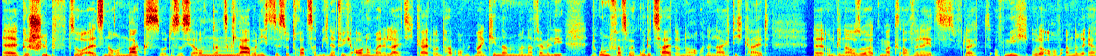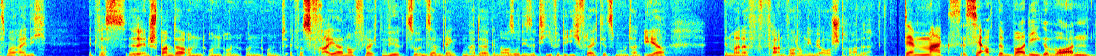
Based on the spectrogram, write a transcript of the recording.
äh, geschlüpft, so als noch ein Max. So, das ist ja auch Mhm. ganz klar, aber nichtsdestotrotz habe ich natürlich auch noch meine Leichtigkeit und habe auch mit meinen Kindern, mit meiner Family eine unfassbar gute Zeit und auch eine Leichtigkeit. Äh, und genauso hat Max, auch wenn er jetzt vielleicht auf mich oder auch auf andere erstmal eigentlich etwas äh, entspannter und, und, und, und, und etwas freier noch vielleicht wirkt, so in seinem Denken, hat er genauso diese Tiefe, die ich vielleicht jetzt momentan eher in meiner Verantwortung irgendwie ausstrahle. Der Max ist ja auch The Body geworden.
